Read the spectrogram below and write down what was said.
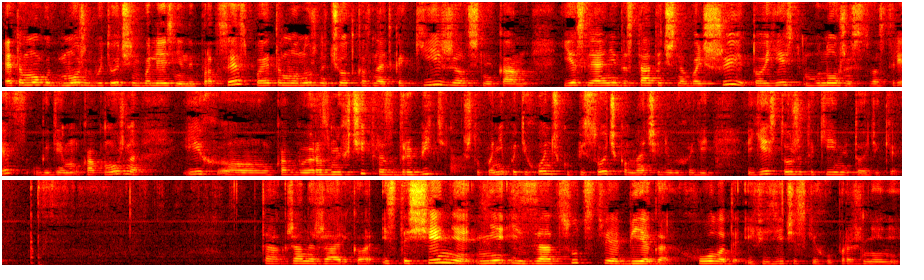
Это могут, может быть очень болезненный процесс, поэтому нужно четко знать, какие желчные камни. Если они достаточно большие, то есть множество средств, где как можно их э, как бы размягчить, раздробить, чтобы они потихонечку песочком начали выходить. есть тоже такие методики. Так, Жанна Жарикова. Истощение не из-за отсутствия бега, холода и физических упражнений.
